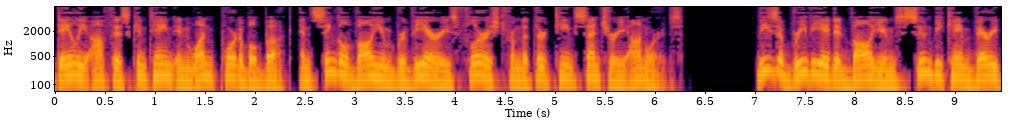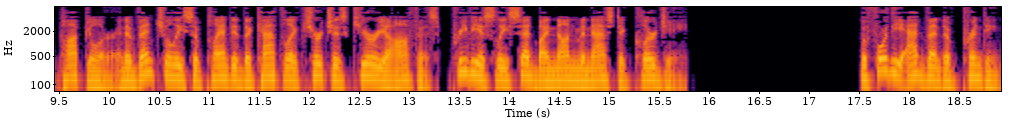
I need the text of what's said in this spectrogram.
daily office contained in one portable book, and single-volume breviaries flourished from the 13th century onwards. These abbreviated volumes soon became very popular and eventually supplanted the Catholic Church's Curia office, previously said by non-monastic clergy. Before the advent of printing,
